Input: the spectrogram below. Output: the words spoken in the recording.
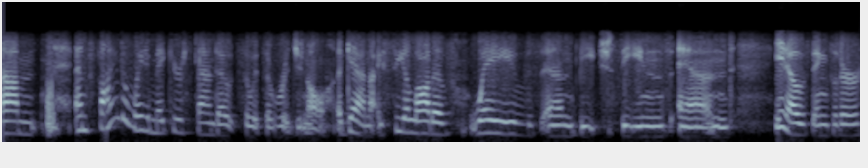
Um, and find a way to make yours stand out so it's original. Again, I see a lot of waves and beach scenes and you know things that are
